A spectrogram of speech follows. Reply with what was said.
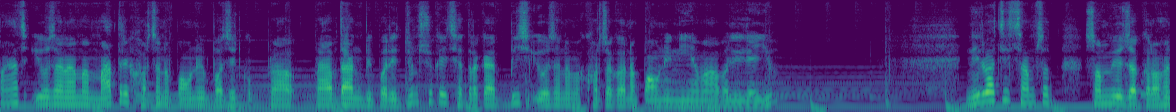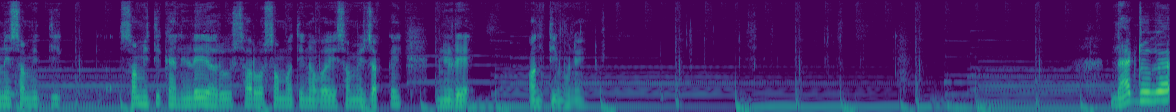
पाँच योजनामा मात्रै खर्च नपाउने बजेटको प्रा प्रावधान विपरीत जुनसुकै क्षेत्रका बिस योजनामा खर्च गर्न पाउने नियमावली ल्याइयो। निर्वाचित सांसद संयोजक रहने समिति समितिका निर्णयहरू सर्वसम्मति नभए संयोजककै निर्णय अन्तिम हुने। नागढुङ्गा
